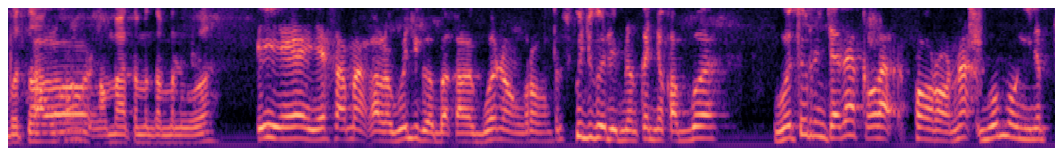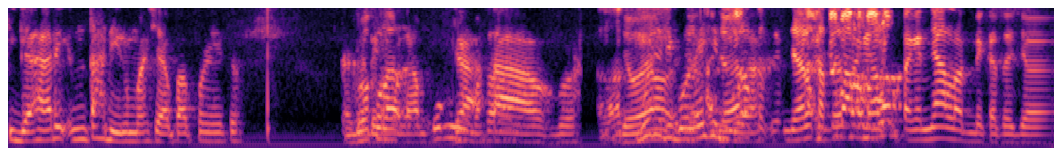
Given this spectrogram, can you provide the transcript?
buat Kalau- nongkrong sama teman-teman gue. Iya, iya sama. Kalau gue juga bakal gue nongkrong. Terus gue juga dibilang ke nyokap gue, gue tuh rencana kelar corona, gue mau nginep tiga hari entah di rumah siapa pun itu. Gue keluar kampung Gak tau gue. Joel, dibolehin Joel, gua. Joel katanya malam-malam. pengen, nyalon nih kata Joel.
